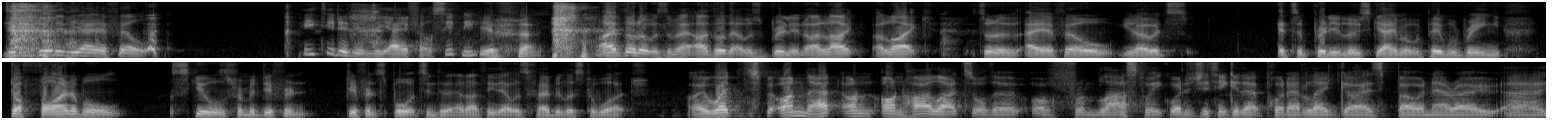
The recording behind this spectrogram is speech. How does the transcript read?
did he do it in the AFL? He did it in the AFL Sydney. Yeah, right. I thought it was ama- I thought that was brilliant. I like I like sort of AFL. You know, it's it's a pretty loose game, but when people bring definable skills from a different different sports into that, I think that was fabulous to watch. I what on that on, on highlights or the of from last week. What did you think of that Port Adelaide guy's bow and arrow uh,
